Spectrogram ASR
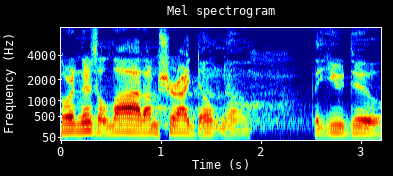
Lord, and there's a lot I'm sure I don't know that you do.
